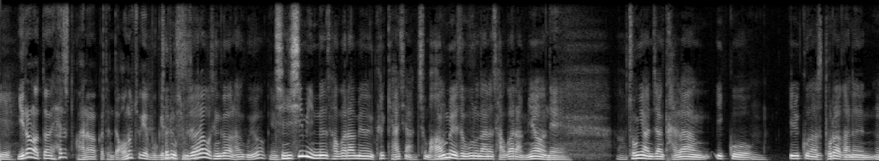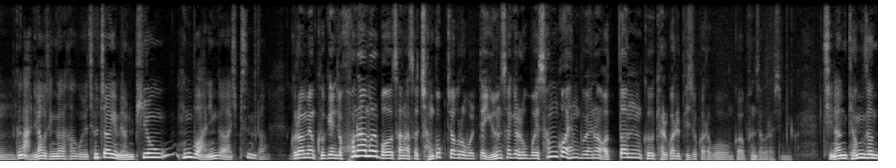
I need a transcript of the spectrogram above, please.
예. 이런 어떤 해석도 가능할 것 같은데 어느 쪽에 무게를 저는 후자라고 생각을 하고요. 예. 진심이 있는 사과라면 그렇게 하지 않죠. 마음에서 우러나는 사과라면 네. 어, 종이 한 장 달랑 읽고 음. 읽고 나서 돌아가는 음. 건 아니라고 생각하고요. 철저하게 면피용 행보 아닌가 싶습니다. 그러면 그게 이제 호남을 벗어나서 전국적으로 볼 때 윤석열 후보의 선거 행보에는 어떤 그 결과를 빚을 거라고 분석을 하십니까? 지난 경선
